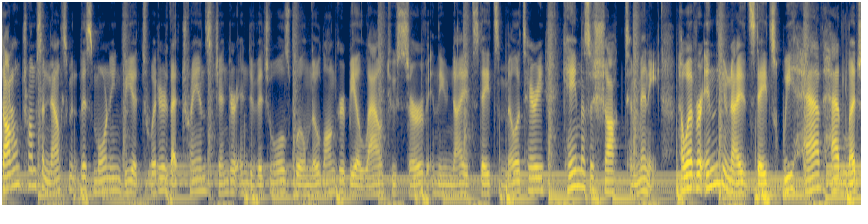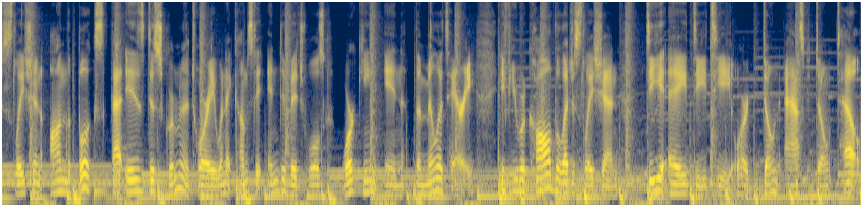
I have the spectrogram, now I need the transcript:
Donald Trump's announcement this morning via Twitter that transgender individuals will no longer be allowed to serve in the United States military came as a shock to many. However, in the United States, we have had legislation on the books that is discriminatory when it comes to individuals working in the military. If you recall the legislation, DADT, or Don't Ask, Don't Tell.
